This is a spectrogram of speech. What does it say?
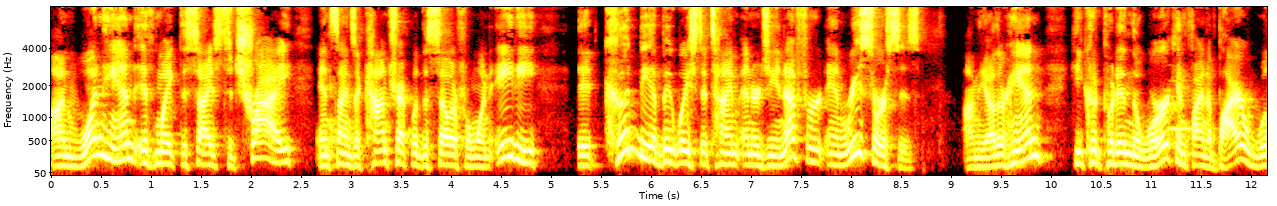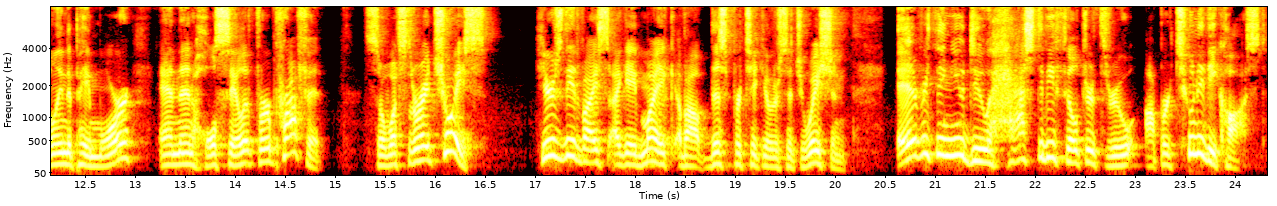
On one hand, if Mike decides to try and signs a contract with the seller for 180, it could be a big waste of time, energy, and effort and resources. On the other hand, he could put in the work and find a buyer willing to pay more and then wholesale it for a profit. So what's the right choice? Here's the advice I gave Mike about this particular situation. Everything you do has to be filtered through opportunity cost.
